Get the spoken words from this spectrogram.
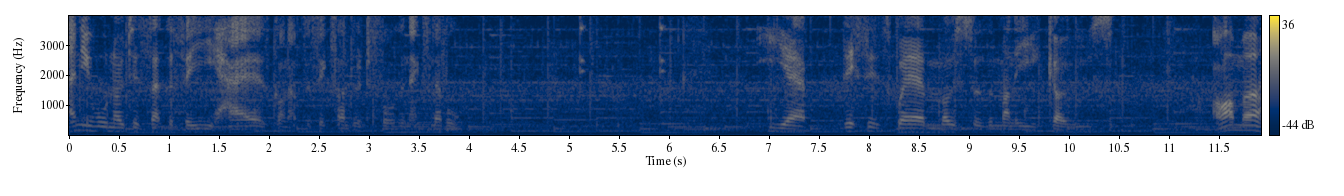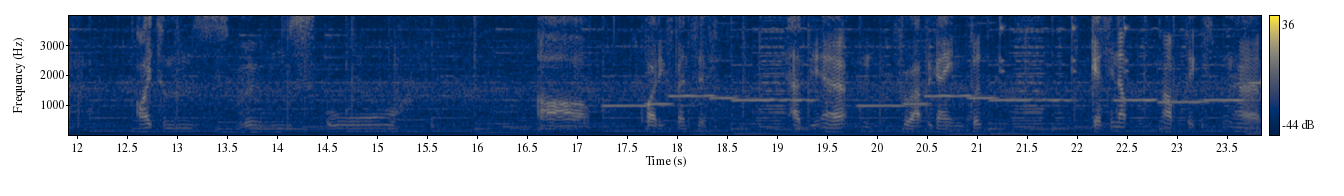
And you will notice that the fee has gone up to 600 for the next level. Yeah, this is where most of the money goes. Armor, items, runes, all are quite expensive the, uh, throughout the game, but getting up up uh,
